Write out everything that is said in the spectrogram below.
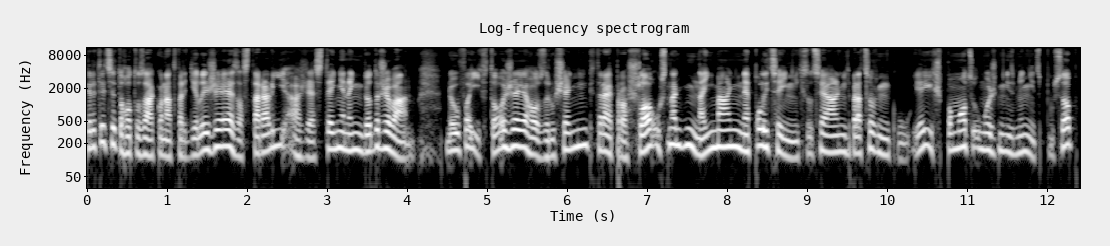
Kritici tohoto zákona tvrdili, že je zastaralý a že stejně není dodržován. Doufají v to, že jeho zrušení, které prošlo, usnadní najímání nepolicejních sociálních pracovníků. Jejichž pomoc umožní změnit způsob,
